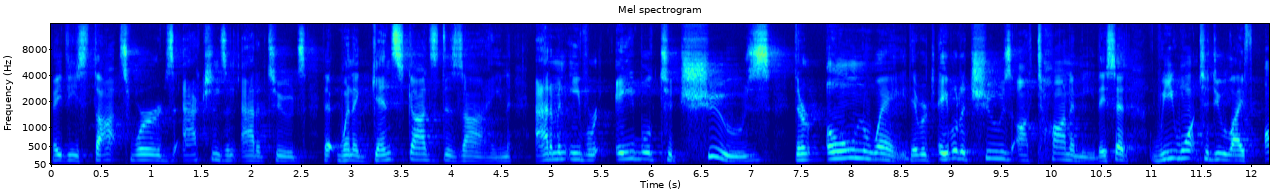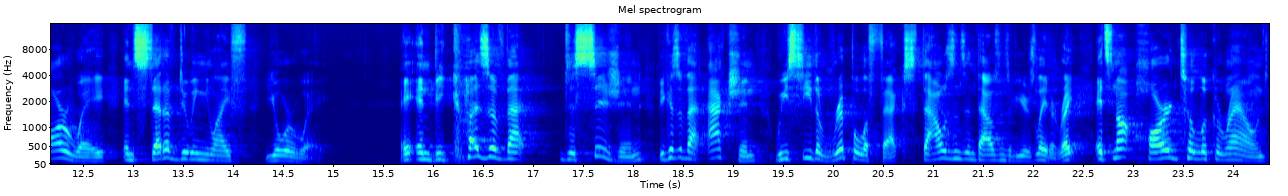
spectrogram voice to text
Right, these thoughts, words, actions, and attitudes that went against God's design, Adam and Eve were able to choose their own way. They were able to choose autonomy. They said, We want to do life our way instead of doing life your way. And because of that decision, because of that action, we see the ripple effects thousands and thousands of years later, right? It's not hard to look around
